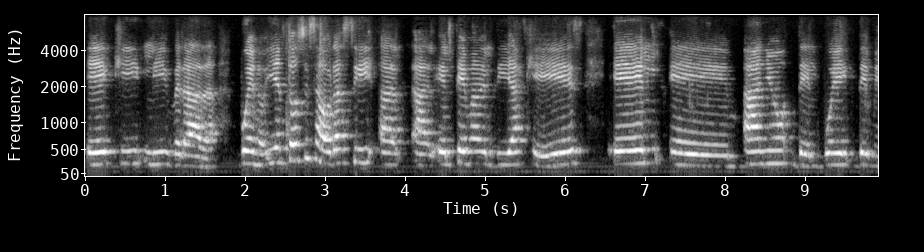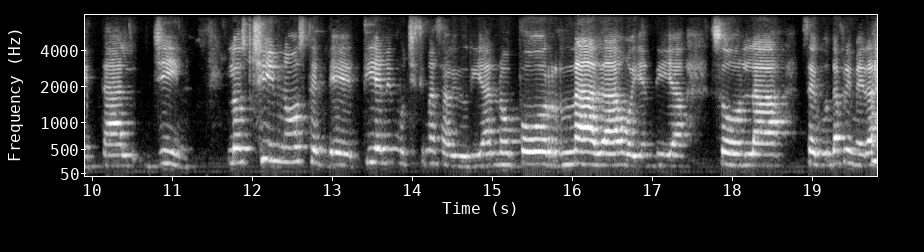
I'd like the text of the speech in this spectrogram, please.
equilibrada. Bueno, y entonces ahora sí al, el tema del día que es el eh, año del buey de metal Jin. Los chinos eh, tienen muchísima sabiduría, no por nada hoy en día son la segunda, primera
